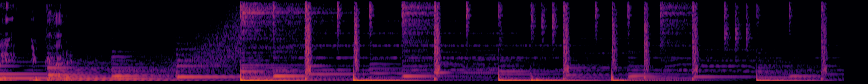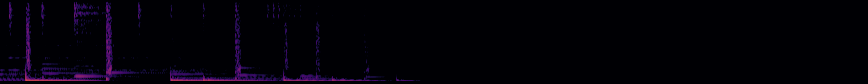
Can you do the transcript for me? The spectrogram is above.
You got it.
